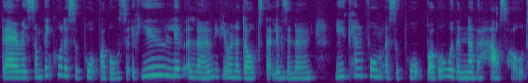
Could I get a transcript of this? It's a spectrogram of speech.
there is something called a support bubble. So, if you live alone, if you're an adult that lives alone, you can form a support bubble with another household.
